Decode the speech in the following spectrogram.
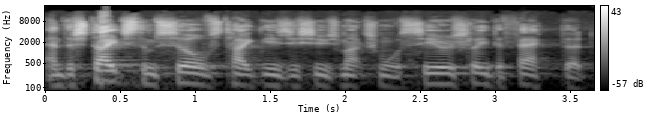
And the states themselves take these issues much more seriously. The fact that,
